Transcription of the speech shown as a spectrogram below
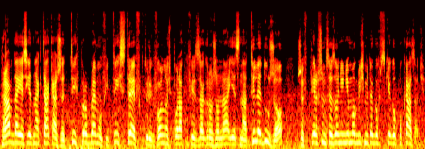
Prawda jest jednak taka, że tych problemów i tych stref, w których wolność Polaków jest zagrożona, jest na tyle dużo, że w pierwszym sezonie nie mogliśmy tego wszystkiego pokazać.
